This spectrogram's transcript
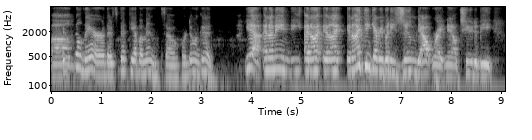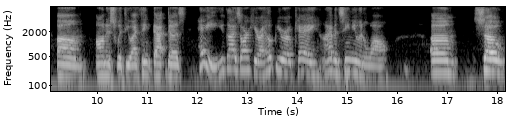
Um, They're still there. There's 50 of them in, so we're doing good. Yeah, and I mean, and I and I and I think everybody's zoomed out right now too. To be um, honest with you, I think that does. Hey, you guys are here. I hope you're okay. I haven't seen you in a while. Um, so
